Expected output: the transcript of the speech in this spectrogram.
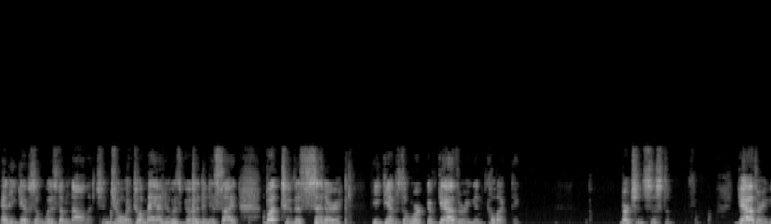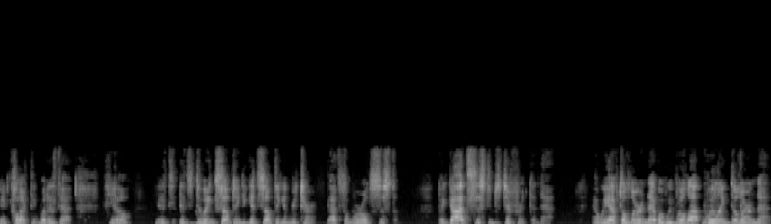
And he gives him wisdom, knowledge, and joy to a man who is good in his sight. But to the sinner, he gives the work of gathering and collecting. Merchant system. Gathering and collecting. What is that? You know, it's, it's doing something to get something in return. That's the world system. But God's system is different than that. And we have to learn that, but we will not willing to learn that.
